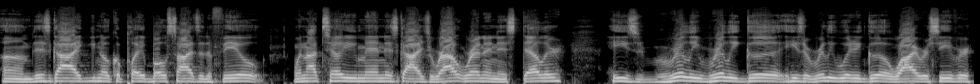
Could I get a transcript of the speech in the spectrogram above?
Um, this guy, you know, could play both sides of the field. When I tell you, man, this guy's route running is stellar. He's really, really good. He's a really, really good wide receiver.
